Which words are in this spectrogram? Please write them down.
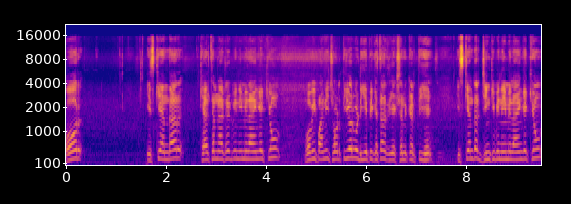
और इसके अंदर कैल्शियम नाइट्रेट भी नहीं मिलाएँगे। क्यों? वो भी पानी छोड़ती है और वो डीएपी के साथ रिएक्शन करती है। इसके अंदर जिंक भी नहीं मिलाएँगे। क्यों?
